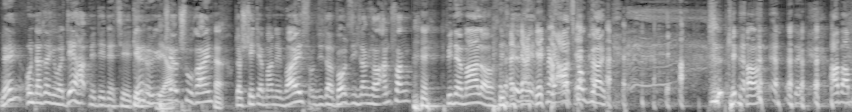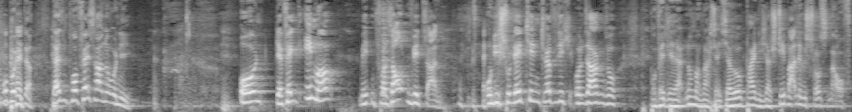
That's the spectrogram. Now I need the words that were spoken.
Ne? Und dann sage ich aber, der hat mir den erzählt. Ne? Gen- Und in den ja. Scherenstuhl rein, Ja. da steht der Mann in Weiß und sie sagt, wollten Sie nicht langsam anfangen? Ich bin der Maler. ja, der genau. Arzt kommt gleich. Genau. Aber apropos, da da ist ein Professor an der Uni. Und der fängt immer mit einem versauten Witz an. Und die Studentinnen treffen sich und sagen so, boah, wenn der das nochmal macht, das ist ja so peinlich, da stehen wir alle geschlossen auf.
